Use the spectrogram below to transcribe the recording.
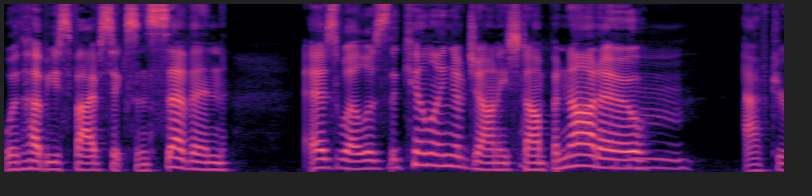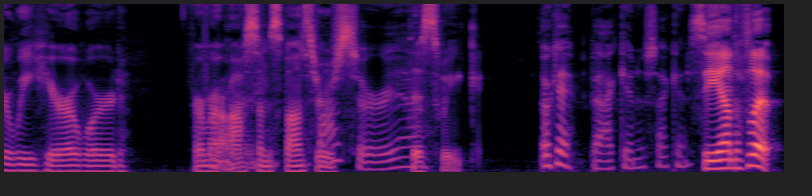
with hubbies five, six, and seven, as well as the killing of Johnny Stompanato Mm, after we hear a word from our From our awesome sponsors sponsor, yeah. this week. Okay, back in a second. See you on the flip.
